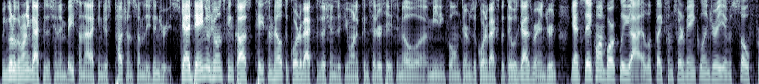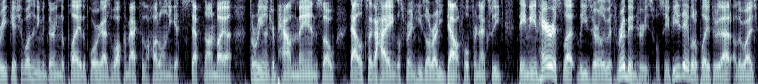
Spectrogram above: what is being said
we can go to the running back position, and based on that, I can just touch on some of these injuries. Yeah, Daniel Jones concussed. Taysom Hill at the quarterback positions if you want to consider Taysom Hill uh, meaningful in terms of quarterbacks, but those guys were injured. You had Saquon Barkley. Uh, it looked like some sort of ankle injury. It was so freakish. It wasn't even during the play. The poor guy's walking back to the huddle and he gets stepped on by a 300 pound man. So that looks like a high ankle sprain. He's already doubtful for next week. Damien Harris let, leaves early with rib injuries. We'll see if he's able to play through that. Otherwise,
